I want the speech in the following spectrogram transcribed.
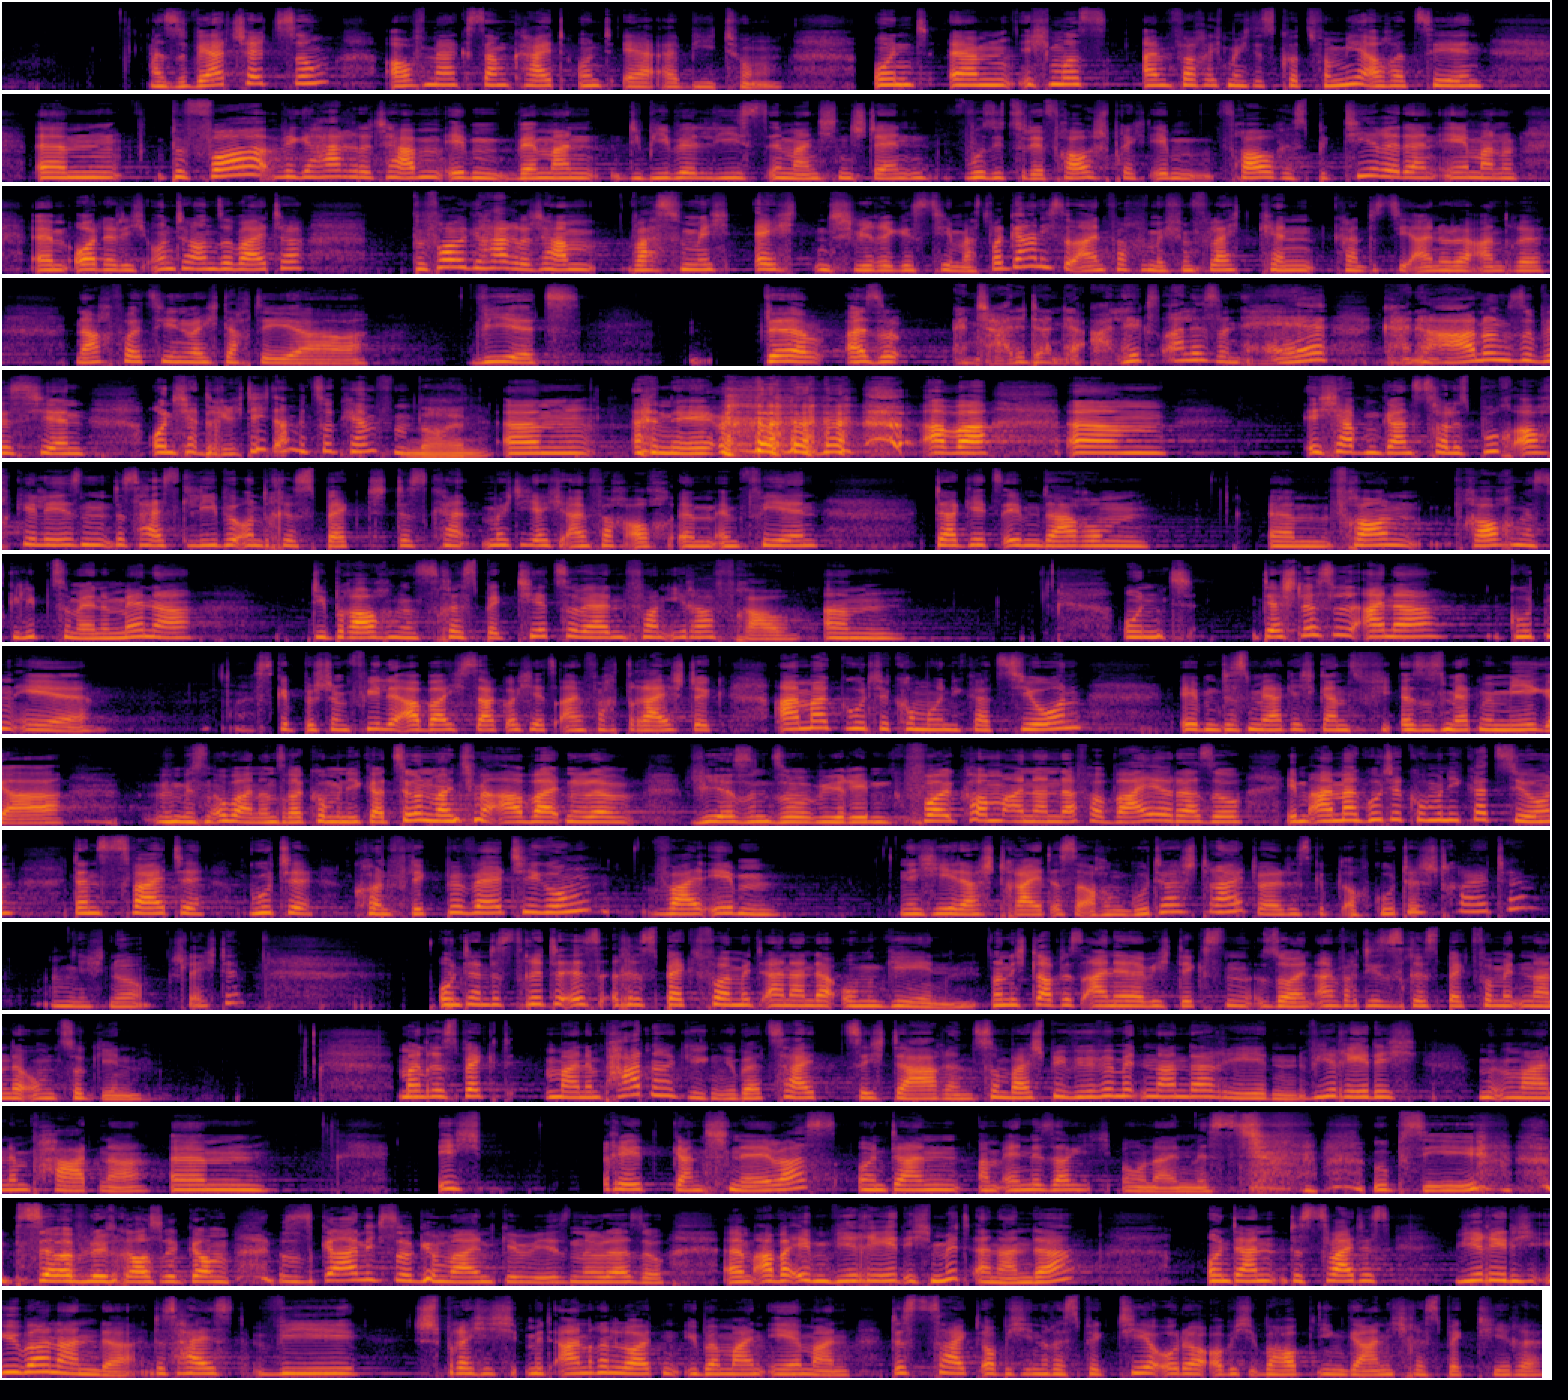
Also Wertschätzung, Aufmerksamkeit und Ehrerbietung. Und ähm, ich muss einfach, ich möchte es kurz von mir auch erzählen, ähm, bevor wir geheiratet haben, eben wenn man die Bibel liest in manchen Stellen, wo sie zu der Frau spricht, eben Frau, respektiere deinen Ehemann und ähm, ordne dich unter und so weiter. Bevor wir geheiratet haben, war es für mich echt ein schwieriges Thema. Es war gar nicht so einfach für mich und vielleicht kann, kann es die eine oder andere nachvollziehen, weil ich dachte, ja, wie jetzt? Der, also entscheidet dann der Alex alles und hä, keine Ahnung, so ein bisschen. Und ich hatte richtig damit zu kämpfen. Nein. Ähm, nee, aber ähm, ich habe ein ganz tolles Buch auch gelesen, das heißt Liebe und Respekt. Das kann, möchte ich euch einfach auch ähm, empfehlen. Da geht es eben darum, ähm, Frauen brauchen es, geliebt zu werden. Und Männer, die brauchen es, respektiert zu werden von ihrer Frau. Ähm, und der Schlüssel einer guten Ehe es gibt bestimmt viele, aber ich sage euch jetzt einfach drei Stück. Einmal gute Kommunikation. Eben, das merke ich ganz viel, also das merken wir mega. Wir müssen ober an unserer Kommunikation manchmal arbeiten oder wir sind so, wir reden vollkommen aneinander vorbei oder so. Eben einmal gute Kommunikation. Dann das zweite, gute Konfliktbewältigung, weil eben nicht jeder Streit ist auch ein guter Streit, weil es gibt auch gute Streite, nicht nur schlechte. Und dann das dritte ist respektvoll miteinander umgehen. Und ich glaube, das ist eine der wichtigsten Säulen, einfach dieses respektvoll miteinander umzugehen. Mein Respekt meinem Partner gegenüber zeigt sich darin, zum Beispiel, wie wir miteinander reden. Wie rede ich mit meinem Partner? Ähm, ich rede ganz schnell was und dann am Ende sage ich, oh nein, Mist, upsi, bist aber blöd rausgekommen, das ist gar nicht so gemeint gewesen oder so. Ähm, aber eben, wie rede ich miteinander? Und dann das Zweite ist, wie rede ich übereinander? Das heißt, wie spreche ich mit anderen Leuten über meinen Ehemann. Das zeigt, ob ich ihn respektiere oder ob ich überhaupt ihn gar nicht respektiere.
